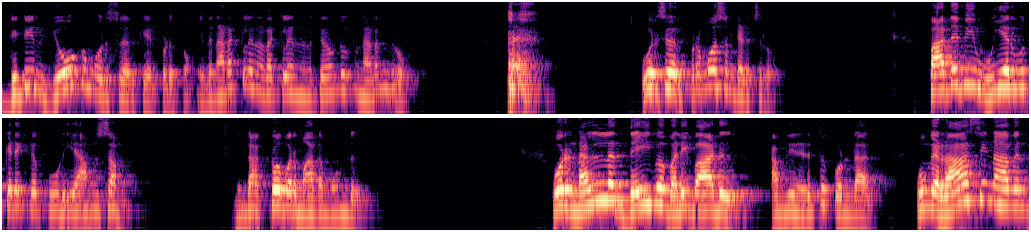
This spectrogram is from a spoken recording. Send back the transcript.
திடீர் யோகம் ஒரு சிலருக்கு ஏற்படுத்தும். இது நடக்கல நடக்கல நினைக்கிறவங்களுக்கு நடந்துடும் ஒரு சிலர் ப்ரமோஷன் கிடைச்சிரும். பதவி உயர்வு கிடைக்கக்கூடிய அம்சம் இந்த அக்டோபர் மாதம் உண்டு. ஒரு நல்ல தெய்வ வழிபாடு அப்படின்னு எடுத்துக்கொண்டால் உங்க ராசிநாதன்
